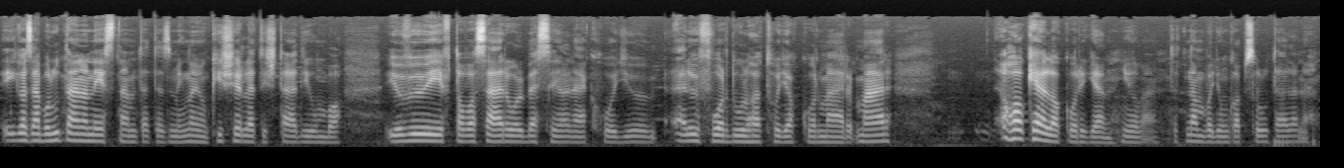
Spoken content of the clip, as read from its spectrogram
Igazából utána néztem, tehát ez még nagyon kísérleti stádiumba. Jövő év tavaszáról beszélnek, hogy előfordulhat, hogy akkor már, már ha kell, akkor igen, nyilván. Tehát nem vagyunk abszolút ellene.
